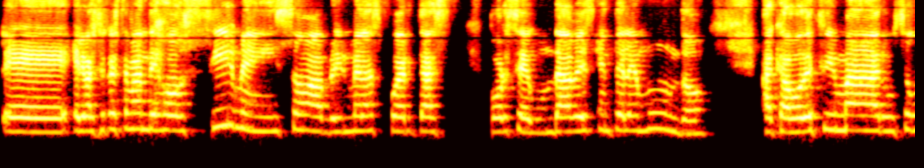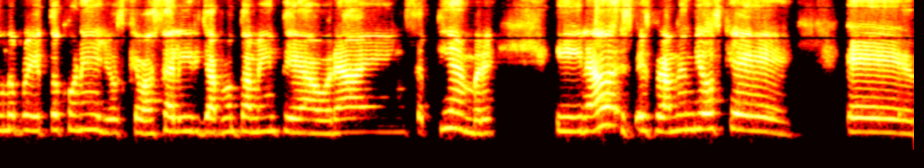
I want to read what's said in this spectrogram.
Eh, el vacío que Esteban dejó sí me hizo abrirme las puertas por segunda vez en Telemundo. Acabo de firmar un segundo proyecto con ellos que va a salir ya prontamente ahora en septiembre. Y nada, esperando en Dios que eh,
